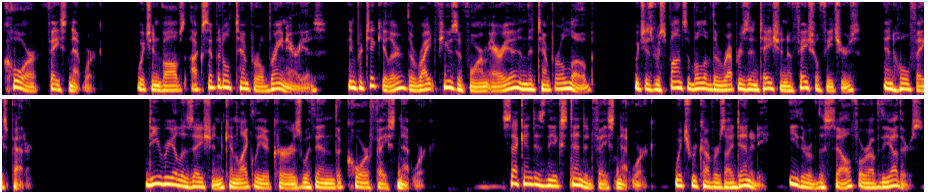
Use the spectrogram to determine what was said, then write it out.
core face network, which involves occipital temporal brain areas, in particular the right fusiform area in the temporal lobe, which is responsible of the representation of facial features and whole face pattern. Derealization can likely occurs within the core face network. Second is the extended face network, which recovers identity, either of the self or of the others.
